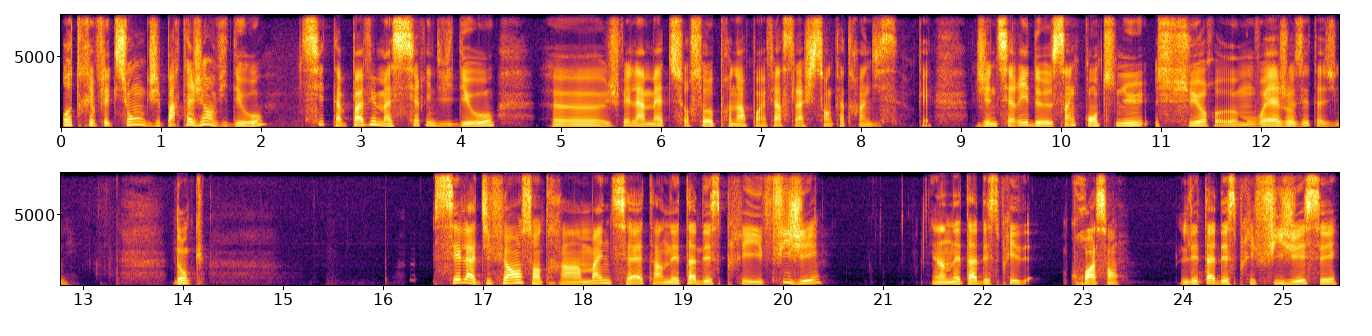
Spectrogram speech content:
autre réflexion que j'ai partagée en vidéo, si tu n'as pas vu ma série de vidéos, euh, je vais la mettre sur solopreneur.fr slash 190. J'ai une série de 5 contenus sur euh, mon voyage aux États-Unis. Donc, c'est la différence entre un mindset, un état d'esprit figé et un état d'esprit croissant. L'état d'esprit figé, c'est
